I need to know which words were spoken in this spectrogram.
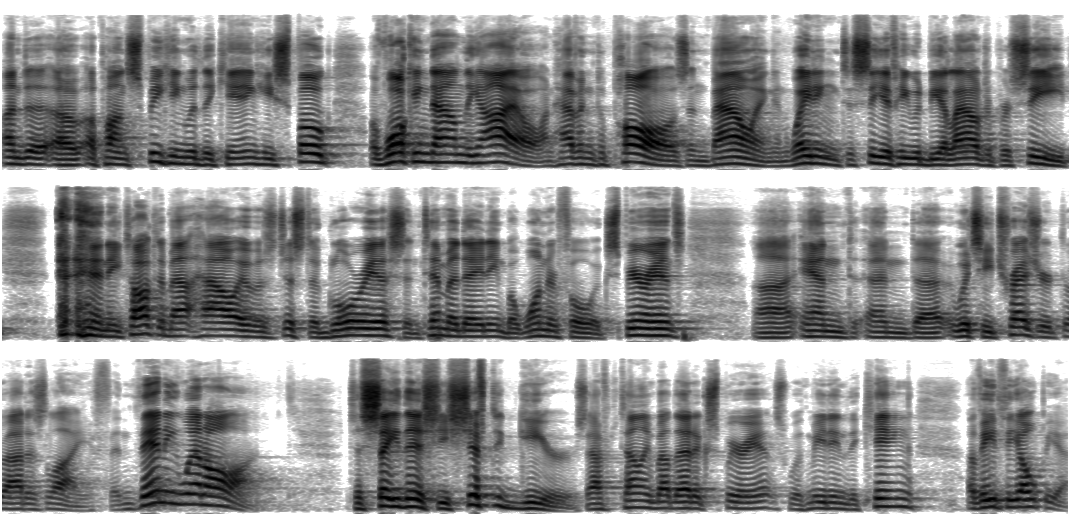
under, uh, upon speaking with the king. He spoke of walking down the aisle and having to pause and bowing and waiting to see if he would be allowed to proceed. and he talked about how it was just a glorious, intimidating, but wonderful experience, uh, and, and uh, which he treasured throughout his life. And then he went on to say this. He shifted gears after telling about that experience with meeting the king of Ethiopia.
